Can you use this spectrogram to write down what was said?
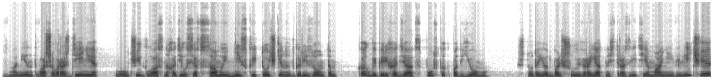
В момент вашего рождения – Волчий глаз находился в самой низкой точке над горизонтом, как бы переходя от спуска к подъему, что дает большую вероятность развития мании величия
